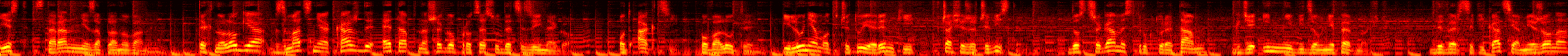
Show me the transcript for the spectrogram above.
Jest starannie zaplanowany. Technologia wzmacnia każdy etap naszego procesu decyzyjnego. Od akcji po waluty, Iluniam odczytuje rynki w czasie rzeczywistym. Dostrzegamy strukturę tam, gdzie inni widzą niepewność. Dywersyfikacja mierzona,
